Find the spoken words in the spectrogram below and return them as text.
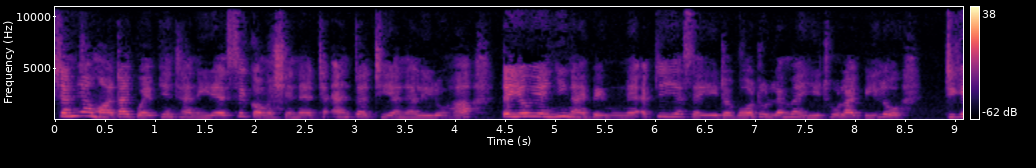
ရှမ်းမြောက်မှာတိုက်ပွဲပြင်းထန်နေတဲ့စစ်ကော်မရှင်နဲ့ထအန်တက် TNL တို့ဟာတရုတ်ရဲ့ညှိနှိုင်းပေးမှုနဲ့အပြစ်ရစဲရေးသဘောတူလက်မှတ်ရေးထိုးလိုက်ပြီလို့ဒီက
